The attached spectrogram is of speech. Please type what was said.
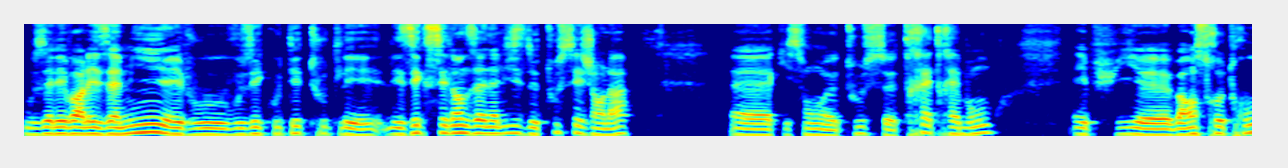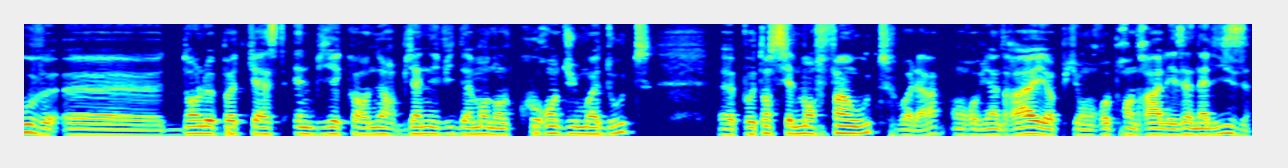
vous allez voir les amis et vous, vous écoutez toutes les, excellentes analyses de tous ces gens-là euh, qui sont tous très très bons. Et puis, bah, on se retrouve dans le podcast NBA Corner, bien évidemment, dans le courant du mois d'août, potentiellement fin août. Voilà, on reviendra et puis on reprendra les analyses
